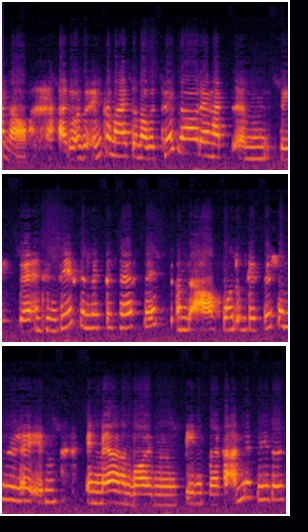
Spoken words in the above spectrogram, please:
Genau. Also unser Imkermeister Norbert Töbler, der hat ähm, sich sehr intensiv damit beschäftigt und auch rund um die Fischermühle eben in mehreren Bäumen Bienenvölker angesiedelt.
